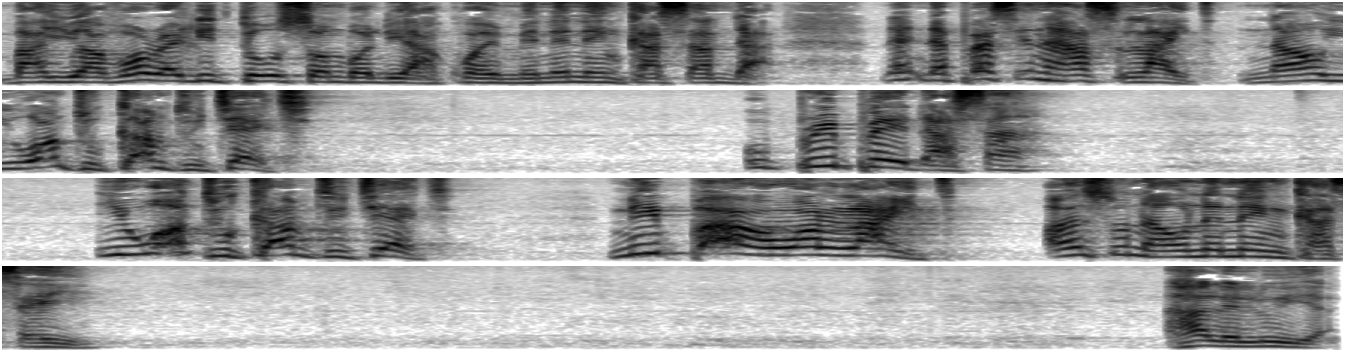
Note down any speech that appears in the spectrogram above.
but you have already told somebody ne then the person has light. Now you want to come to church. Who prepaid asa? You want to come to church. Nipa ɔwɔ light? Nso na wo ne ne nkasa hallelujah.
